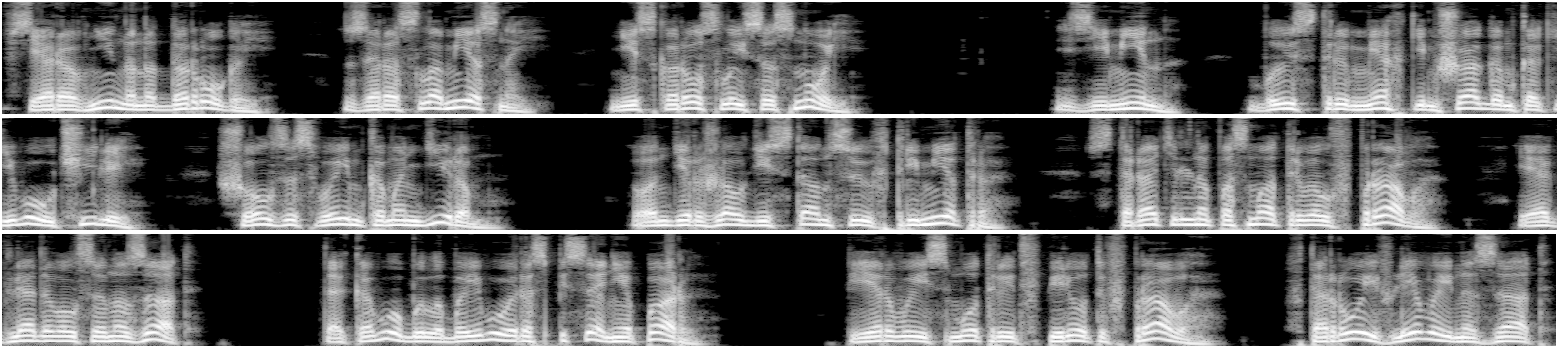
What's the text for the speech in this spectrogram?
Вся равнина над дорогой заросла местной, низкорослой сосной. Зимин быстрым мягким шагом, как его учили, шел за своим командиром. Он держал дистанцию в три метра, старательно посматривал вправо и оглядывался назад. Таково было боевое расписание пары. Первый смотрит вперед и вправо, второй влево и назад.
